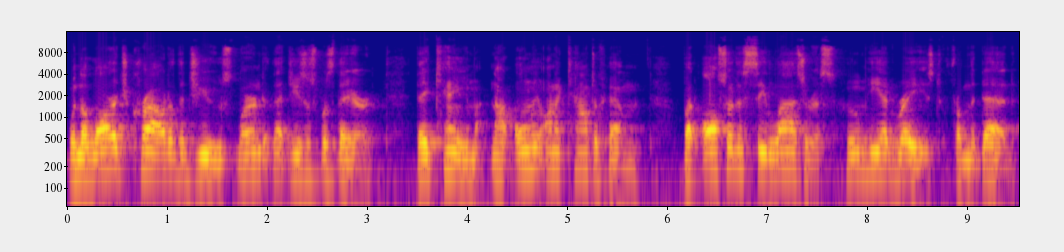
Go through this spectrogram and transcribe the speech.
When the large crowd of the Jews learned that Jesus was there, they came not only on account of him, but also to see Lazarus, whom he had raised from the dead.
